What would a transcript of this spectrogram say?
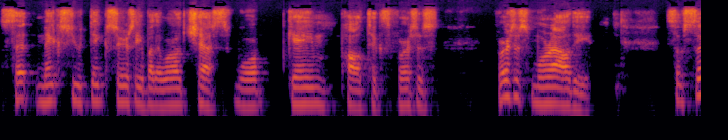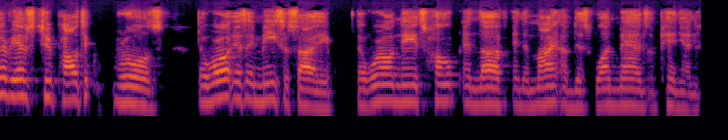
said makes you think seriously about the world chess war game politics versus versus morality. Subservience to politic rules. The world is a me society. The world needs hope and love in the mind of this one man's opinion.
